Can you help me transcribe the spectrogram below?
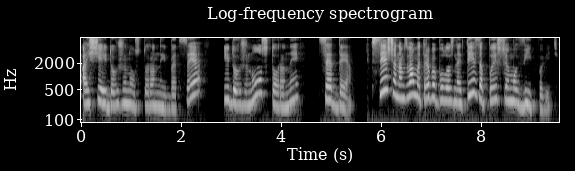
а ще й довжину сторони БЦ і довжину сторони СД. Все, що нам з вами треба було знайти, записуємо відповідь.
